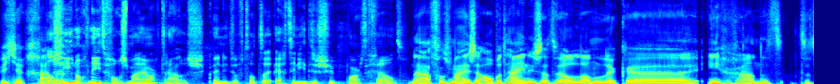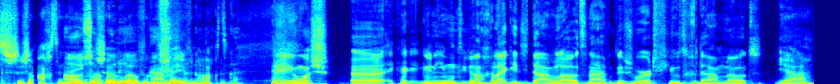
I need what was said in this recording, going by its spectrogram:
weet je, ga, Dat is hier nog niet volgens mij hoor, trouwens. Ik weet niet of dat echt in iedere supermarkt geldt. Nou, volgens mij is de Albert Heijn is dat wel landelijk eh, ingegaan. Dat, dat is tussen 8 en 9 zou of zo, kunnen. geloof ik. Ja, of dat zou 7 en kunnen. 8. Oké. Hé hey jongens, eh, kijk, ik ben iemand die dan gelijk iets downloadt. Nou heb ik dus Wordfeud gedownload. Ja.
